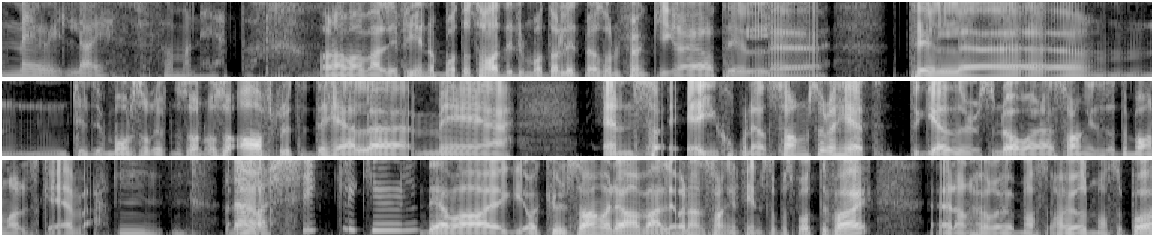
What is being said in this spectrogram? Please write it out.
Married Life, som han heter. Og den var veldig fin. Og på en måte så hadde de på en måte litt mer sånn funky greier til til, Til eh, Til Monsterdriften og sånn. Og så avsluttet det hele med en egenkomponert sang som det het Together. Som da var den sangen som dette barnet hadde skrevet. Mm. Og den var skikkelig kul. Det var, det var en kul sang, og, det var veldig, og den sangen finnes jo på Spotify. Eh, Den hører jeg masse, har jeg hørt masse på.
